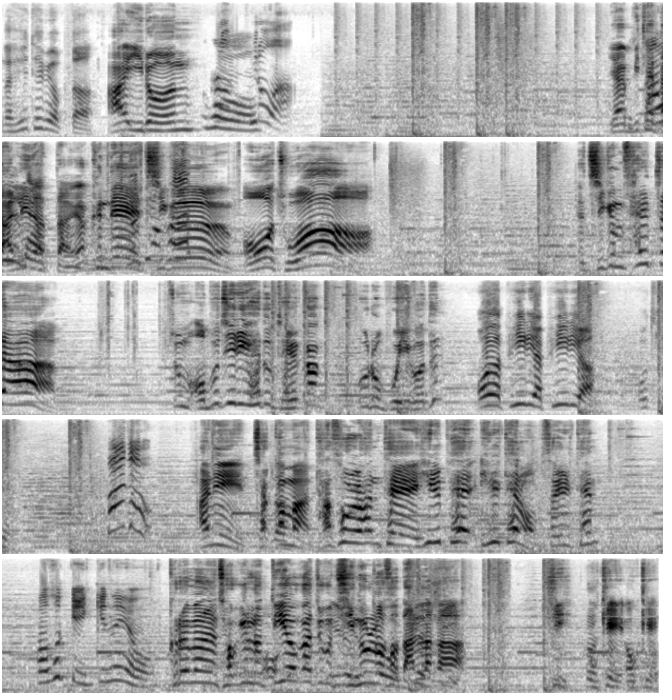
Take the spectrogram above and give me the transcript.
나 힐템이 없다. 아 이런. 뒤로 와. 야 밑에 난리 것 났다. 야 근데 같은데. 지금 어 좋아. 야, 지금 살짝 좀 어부지리 해도 될 각으로 보이거든? 어 나 필이야 필이야. 어떻게? 아니 잠깐만 다솔한테 heal pack, heal템 없어 heal템? 다섯 개 있긴 해요. 그러면 저길로 어, 뛰어가지고 G 이거 눌러서 어떻게 날라가 G 오케이 오케이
